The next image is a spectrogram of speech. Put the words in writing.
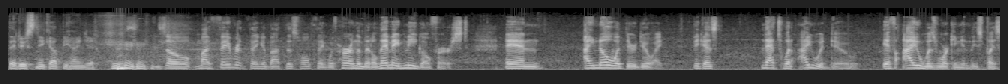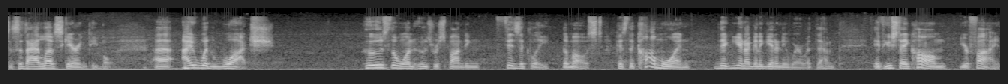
They do sneak up behind you. So my favorite thing about this whole thing with her in the middle, they made me go first. And I know what they're doing because that's what I would do if I was working in these places since I love scaring people. Uh, I would watch who's the one who's responding physically the most because the calm one you're not going to get anywhere with them. If you stay calm you're fine.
